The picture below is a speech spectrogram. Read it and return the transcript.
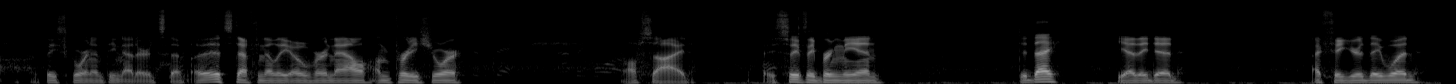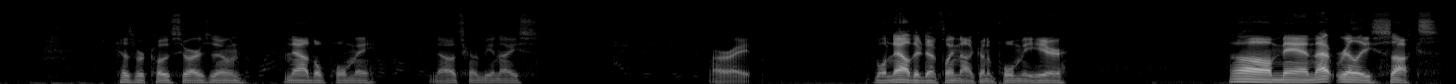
Oh, if they score an empty netter, it's, def it's definitely over now. I'm pretty sure. Offside. Let's see if they bring me in. Did they? Yeah, they did. I figured they would. Because we're close to our zone. Now they'll pull me. No, it's going to be nice. Alright. Well, now they're definitely not going to pull me here. Oh, man. That really sucks.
